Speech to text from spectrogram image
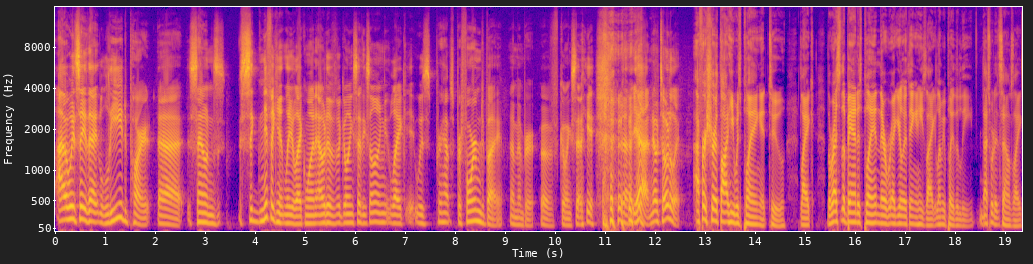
I would say that lead part uh, sounds significantly like one out of a Going Steady song, like it was perhaps performed by a member of Going Steady. Uh, yeah, no, totally. I for sure thought he was playing it too. Like the rest of the band is playing their regular thing, and he's like, "Let me play the lead." That's what it sounds like.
